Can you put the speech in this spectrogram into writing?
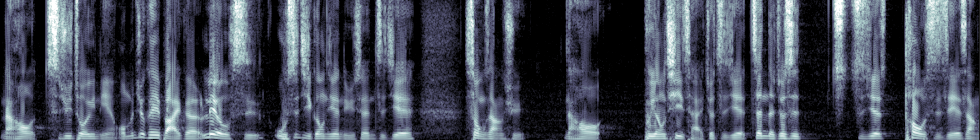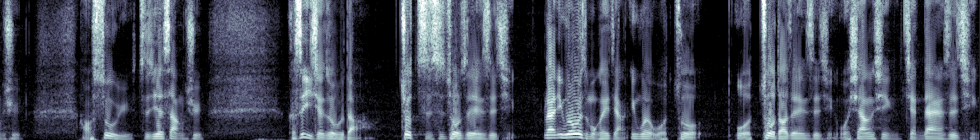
然后持续做一年，我们就可以把一个六十五十几公斤的女生直接送上去，然后不用器材就直接真的就是直接透视直接上去，好术语直接上去。可是以前做不到，就只是做这件事情。那因为为什么可以讲？因为我做我做到这件事情，我相信简单的事情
